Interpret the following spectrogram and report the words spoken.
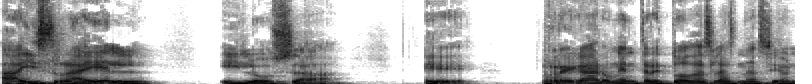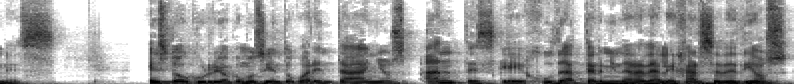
a Israel y los ah, eh, regaron entre todas las naciones. Esto ocurrió como 140 años antes que Judá terminara de alejarse de Dios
